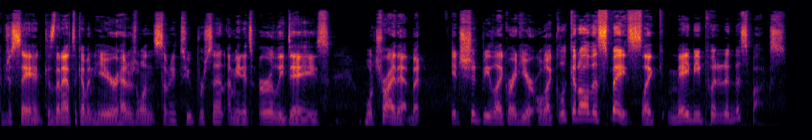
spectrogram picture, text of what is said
I'm just saying because then i have to come in here headers one 72 percent. I mean it's early days We'll try that, but it should be like right here. Or like, look at all this space. Like, maybe put it in this box.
